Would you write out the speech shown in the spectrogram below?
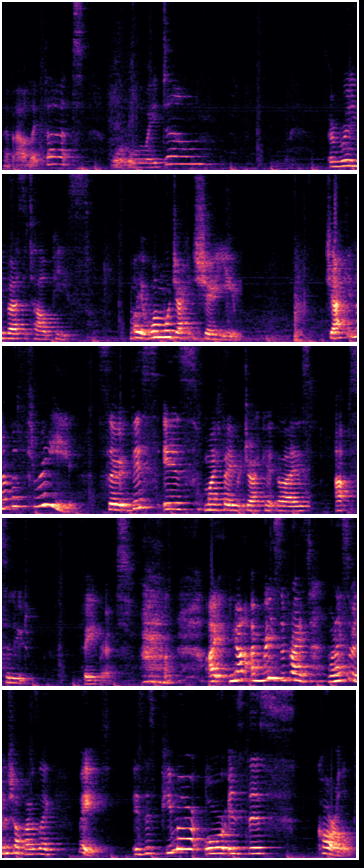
have it out like that, or all the way down. A really versatile piece. Oh yeah, one more jacket to show you. Jacket number three. So this is my favorite jacket, guys. Absolute favorite. I, you know, I'm really surprised. When I saw it in the shop, I was like, wait, is this Puma or is this Koral?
